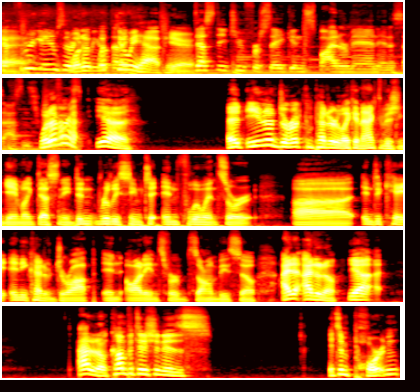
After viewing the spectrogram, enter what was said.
got Okay. three games that are What, coming what out that do I- we have here? Destiny 2, Forsaken, Spider-Man, and Assassin's Creed. Whatever. Yeah. And even a direct competitor like an Activision game like Destiny didn't really seem to influence or uh, indicate any kind of drop in audience for zombies. So I, I don't know. Yeah. I don't know. Competition is it's important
